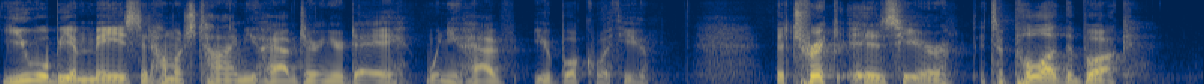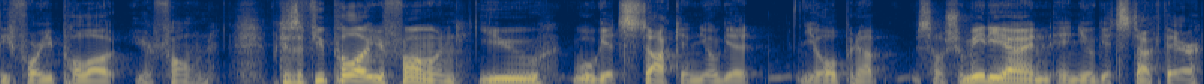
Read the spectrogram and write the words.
You will be amazed at how much time you have during your day when you have your book with you. The trick is here to pull out the book before you pull out your phone. Because if you pull out your phone, you will get stuck and you'll get you'll open up social media and, and you'll get stuck there.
